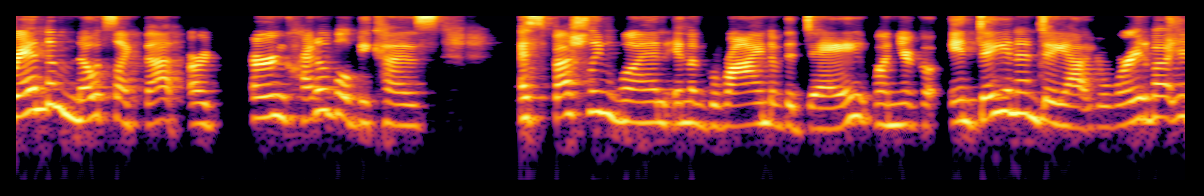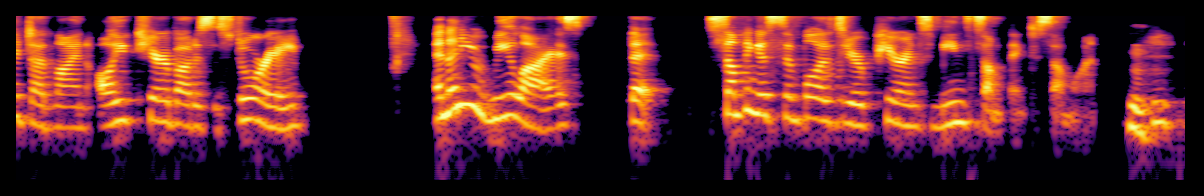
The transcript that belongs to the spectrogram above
random notes like that are, are incredible because especially when in the grind of the day, when you're go- in day in and day out, you're worried about your deadline, all you care about is the story. And then you realize that something as simple as your appearance means something to someone. Mm-hmm.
